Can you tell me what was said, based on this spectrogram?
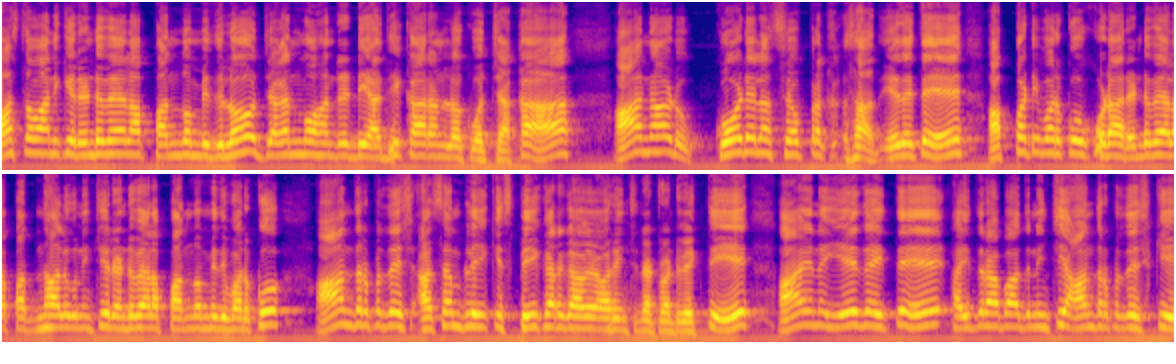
వాస్తవానికి రెండు వేల పంతొమ్మిదిలో జగన్మోహన్ రెడ్డి అధికారంలోకి వచ్చాక ఆనాడు కోడెల శివప్రసాద్ ఏదైతే అప్పటి వరకు కూడా రెండు వేల పద్నాలుగు నుంచి రెండు వేల పంతొమ్మిది వరకు ఆంధ్రప్రదేశ్ అసెంబ్లీకి స్పీకర్గా వ్యవహరించినటువంటి వ్యక్తి ఆయన ఏదైతే హైదరాబాద్ నుంచి ఆంధ్రప్రదేశ్కి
